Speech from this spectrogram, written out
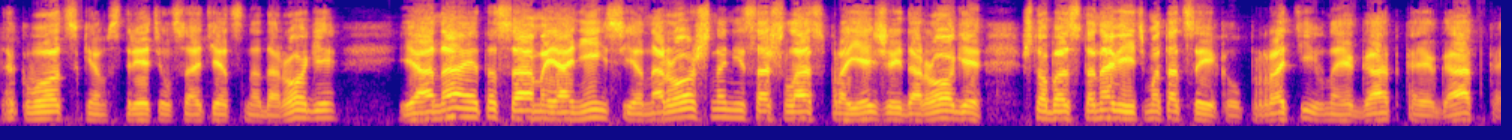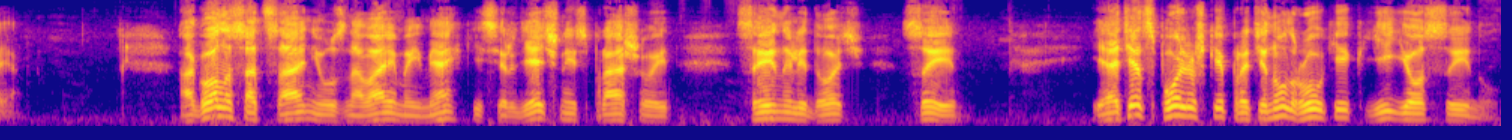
Так вот, с кем встретился отец на дороге, и она, эта самая Анисия, нарочно не сошла с проезжей дороги, чтобы остановить мотоцикл. Противная, гадкая, гадкая. А голос отца, неузнаваемый, мягкий, сердечный, спрашивает, сын или дочь? Сын. И отец Полюшки протянул руки к ее сыну.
